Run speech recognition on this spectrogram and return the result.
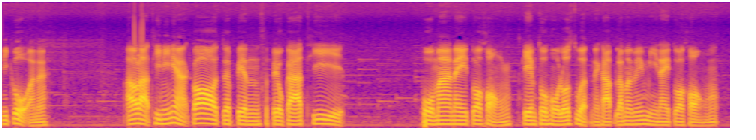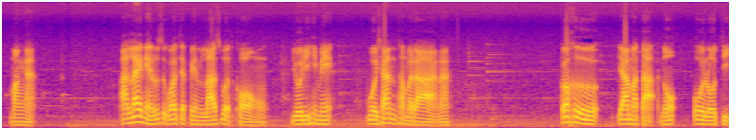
มิโกะอะนะ เอาละทีนี้เนี่ยก็จะเป็นสเปลการ์ดที่โผล่มาในตัวของเกมโทโฮโรสเวิร์ดนะครับ แล้วมันไม่มีในตัวของมังงะ อันแรกเนี่ยรู้สึกว่าจะเป็น last word ของโยริฮิเมะเวอร์ชั่นธรรมดานะ ก็คือยามาตะโนะโอโรจิ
